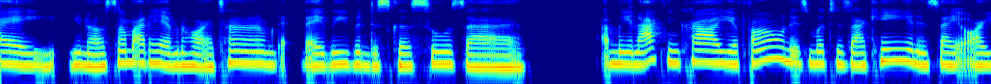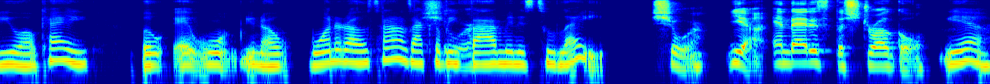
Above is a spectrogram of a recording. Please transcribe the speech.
hey, you know, somebody having a hard time. They've even discussed suicide. I mean, I can call your phone as much as I can and say, "Are you okay?" But it won't, you know, one of those times I could sure. be five minutes too late. Sure. Yeah. And that is the struggle. Yeah.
